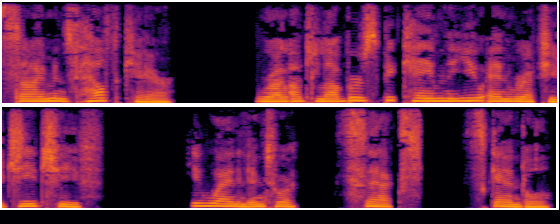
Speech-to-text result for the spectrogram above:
Simon's Healthcare. Ruud Lubbers became the UN refugee chief. He went into a sex scandal.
